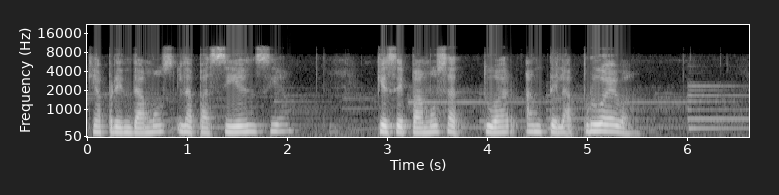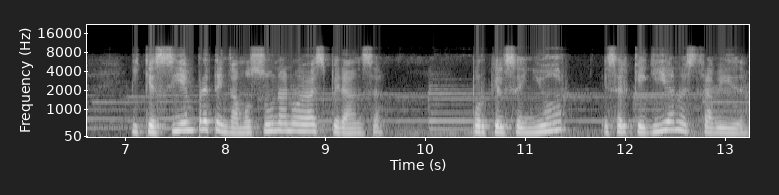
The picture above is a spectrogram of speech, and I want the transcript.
que aprendamos la paciencia, que sepamos actuar ante la prueba y que siempre tengamos una nueva esperanza, porque el Señor es el que guía nuestra vida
